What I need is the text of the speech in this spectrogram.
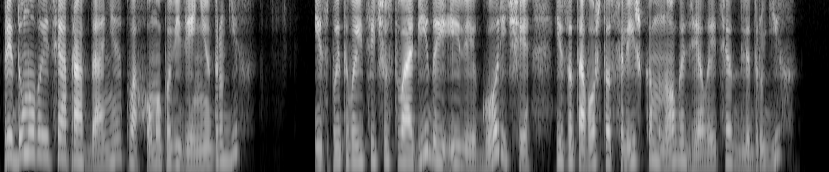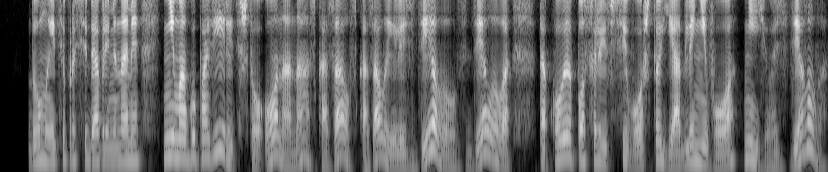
Придумываете оправдание плохому поведению других. Испытываете чувство обиды или горечи из-за того, что слишком много делаете для других. Думаете про себя временами «не могу поверить, что он, она сказал, сказала или сделал, сделала такое после всего, что я для него, нее сделала».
